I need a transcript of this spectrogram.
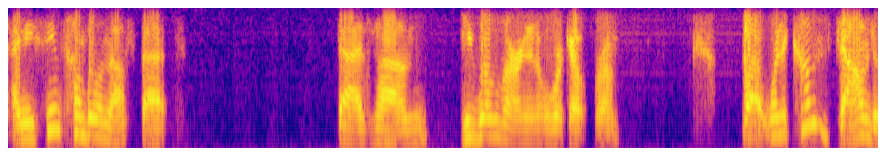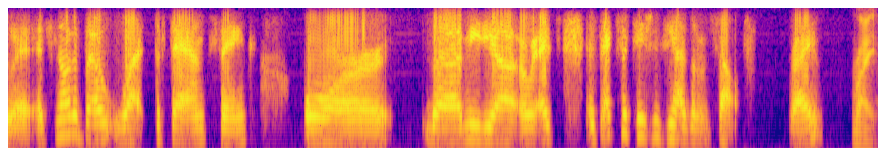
And he seems humble enough that that um, he will learn and it'll work out for him. But when it comes down to it, it's not about what the fans think or the media, or it's, it's expectations he has on himself, right? Right.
